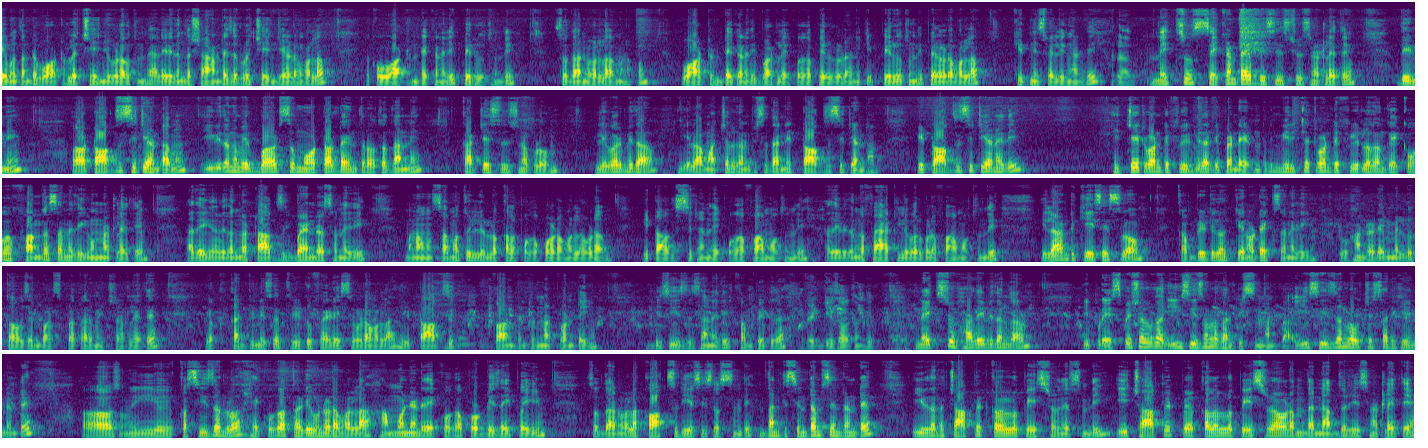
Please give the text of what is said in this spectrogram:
ఏమవుతుందంటే వాటర్లో చేంజ్ కూడా అవుతుంది. అదేవిధంగా శానిటైజర్ కూడా చేంజ్ చేయడం వల్ల యొక్క వాటర్ ఇంటెక్ అనేది పెరుగుతుంది. సో దానివల్ల మనకు వాటర్ ఇంటెక్ అనేది బాటిల్ ఎక్కువగా పెరగడానికి పెరుగుతుంది. పెరగడం వల్ల కిడ్నీ స్వెల్లింగ్ అనేది రాదు. నెక్స్ట్ సెకండ్ టైప్ డిసీజ్ చూసినట్లయితే దీన్ని టాక్సిసిటీ అంటాము. ఈ విధంగా మీరు బర్డ్స్ మోటాల్ట్ అయిన తర్వాత దాన్ని కట్ చేసి చూసినప్పుడు లివర్ మీద ఇలా మచ్చలు కనిపిస్తే దాన్ని టాక్సిసిటీ అంటాం. ఈ టాక్సిసిటీ అనేది ఇచ్చేటువంటి ఫీడ్ మీద డిపెండ్ అయి ఉంటుంది. మీరు ఇచ్చేటువంటి ఫీడ్లో కనుక ఎక్కువగా ఫంగస్ అనేది ఉన్నట్లయితే అదే విధంగా టాక్సిక్ బైండర్స్ అనేది మనం సమతుల్యంలో కలపకపోవడం వల్ల కూడా ఈ టాక్సిసిటీ అనేది ఎక్కువగా ఫామ్ అవుతుంది. అదేవిధంగా ఫ్యాట్ లివర్ కూడా ఫామ్ అవుతుంది. ఇలాంటి కేసెస్లో కంప్లీట్గా కెనోటెక్స్ అనేది two hundred ML thousand birds ప్రకారం ఇచ్చినట్లయితే ఈ యొక్క కంటిన్యూస్గా త్రీ టు ఫైవ్ డేస్ ఇవ్వడం వల్ల ఈ టాక్సిక్ కాంటెంట్ ఉన్నటువంటి డిసీజెస్ అనేది కంప్లీట్గా రెడ్యూస్ అవుతుంది. నెక్స్ట్ అదేవిధంగా ఇప్పుడు ఎస్పెషల్గా ఈ సీజన్లో కనిపిస్తుంది కనిపిస్తుందంట. ఈ సీజన్లో వచ్చేసరికి ఏంటంటే ఈ యొక్క సీజన్లో ఎక్కువగా తడి ఉండడం వల్ల అమ్మోనియా అనేది ఎక్కువగా ప్రొడ్యూస్ అయిపోయి సో దానివల్ల కాక్సిడియోసిస్ వస్తుంది. దానికి సింటమ్స్ ఏంటంటే ఈ విధంగా చాక్లెట్ కలర్లో పేస్ట్ అనేది వస్తుంది. ఈ చాక్లెట్ కలర్లో పేస్ట్ రావడం దాన్ని అబ్జర్వ్ చేసినట్లయితే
